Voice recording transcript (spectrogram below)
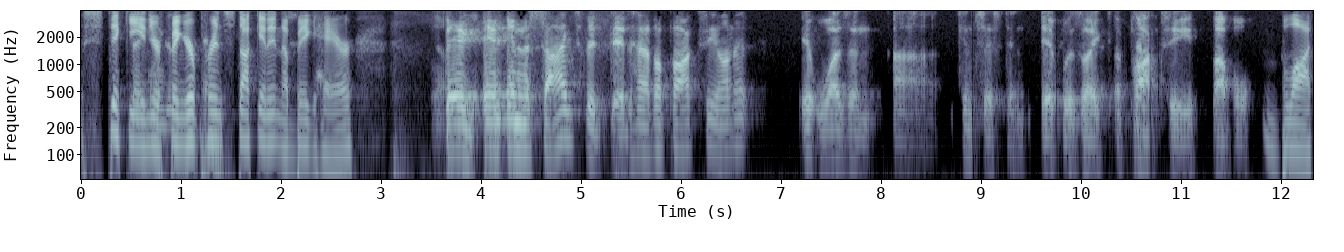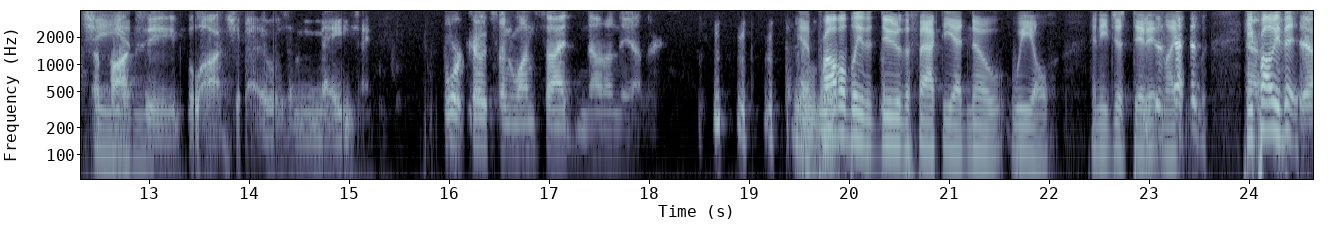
sticky and your fingerprints to- stuck in it and a big hair? big in, in the sides that did have epoxy on it, it wasn't uh consistent. It was like epoxy bubble, blotchy. and- epoxy blotch. Yeah, it was amazing. Four coats on one side, and none on the other. yeah, probably the, due to the fact he had no wheel and he just did it and like he Yeah, probably th- yeah.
